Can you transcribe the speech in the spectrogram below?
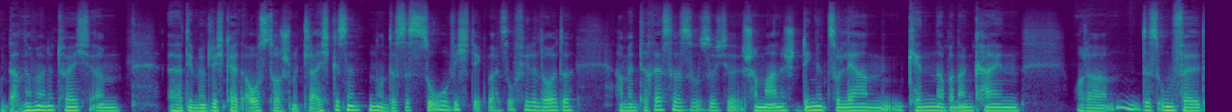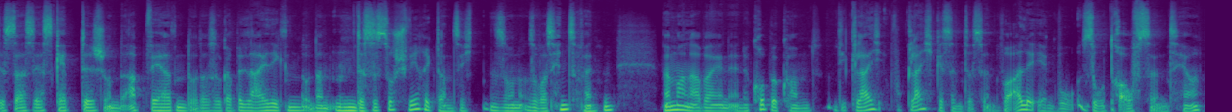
Und dann haben wir natürlich ähm, äh, die Möglichkeit Austausch mit Gleichgesinnten und das ist so wichtig, weil so viele Leute haben Interesse, so solche schamanischen Dinge zu lernen, kennen aber dann keinen oder das Umfeld ist da sehr skeptisch und abwertend oder sogar beleidigend und dann, hm, das ist so schwierig dann, sich so sowas hinzuwenden. Wenn man aber in, in eine Gruppe kommt, die gleich, wo Gleichgesinnte sind, wo alle irgendwo so drauf sind, ja,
